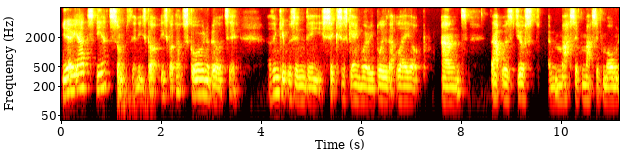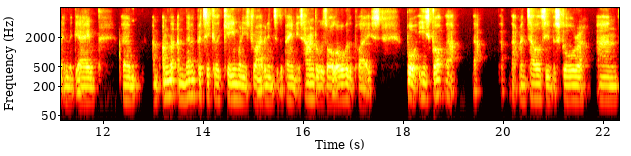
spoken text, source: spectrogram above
Yeah, he had he had something. He's got he's got that scoring ability. I think it was in the Sixers game where he blew that layup, and that was just a massive, massive moment in the game. Um, I'm, I'm, not, I'm never particularly keen when he's driving into the paint. His handle is all over the place, but he's got that that that, that mentality of a scorer, and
